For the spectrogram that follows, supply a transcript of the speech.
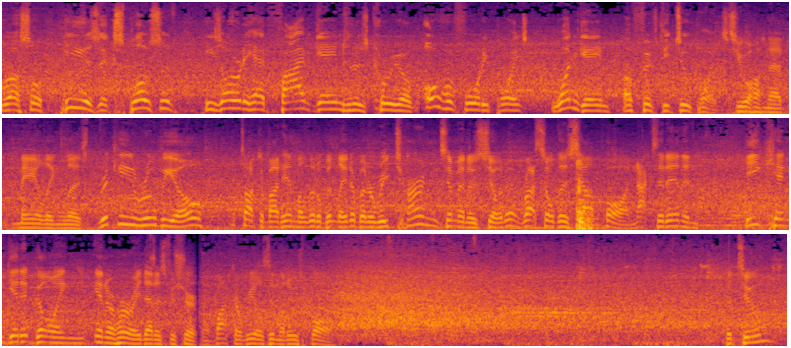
Russell, he is explosive. He's already had five games in his career of over 40 points, one game of 52 points. You on that mailing list. Ricky Rubio, I talked about him a little bit later, but a return to Minnesota. Russell, the southpaw, knocks it in, and he can get it going in a hurry, that is for sure. Ibaka reels in the loose ball. Batum.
